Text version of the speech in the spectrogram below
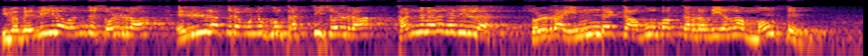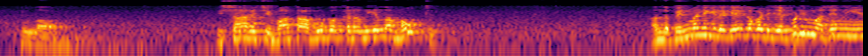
இவ வெளியில வந்து சொல்றா எல்லாத்துல முன்னுக்கும் கத்தி சொல்றா கண்ணு விலகது இல்ல. சொல்றா இன்றைக்கு அபூபக்கர் ரதி எல்லாம் மவுத்து விசாரிச்சு பார்த்தா அபூபக்கர் ரதி எல்லாம் மவுத்து அந்த பெண்மணி கிட்ட கேட்கப்பட்டுச்சு எப்படிம்மா சொன்னீங்க?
